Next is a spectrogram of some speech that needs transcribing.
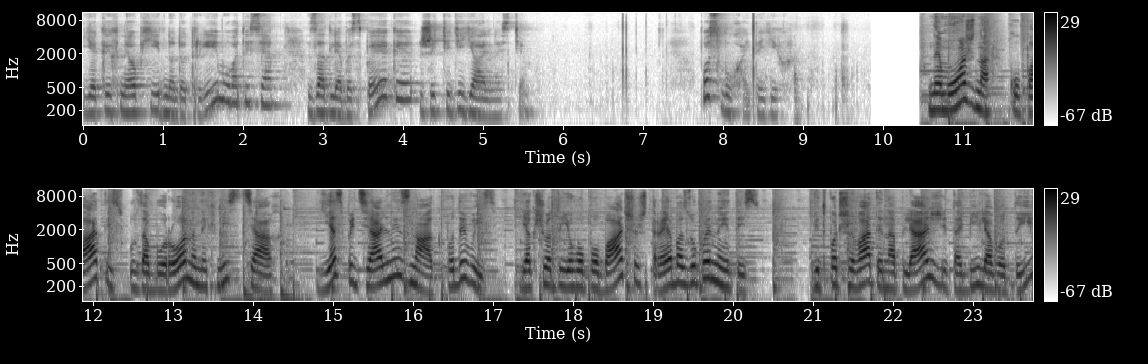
яких необхідно дотримуватися задля безпеки життєдіяльності. Послухайте їх. Не можна купатись у заборонених місцях. Є спеціальний знак. Подивись, якщо ти його побачиш, треба зупинитись. Відпочивати на пляжі та біля води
